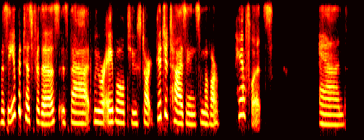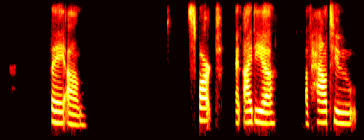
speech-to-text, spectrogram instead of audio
was the impetus for this is that we were able to start digitizing some of our pamphlets and they um, sparked an idea of how to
